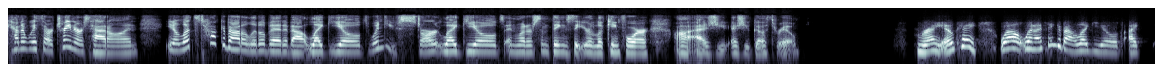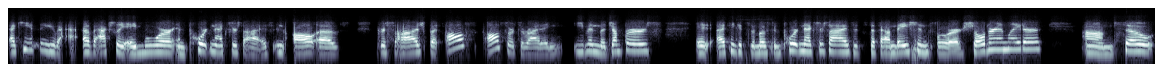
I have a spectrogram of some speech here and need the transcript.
kind of with our trainer's hat on. You know, let's talk about a little bit about leg yields. When do you start leg yields, and what are some things that you're looking for uh, as you as you go through? Right. Okay. Well, when I think about leg yield, I, I can't think of, of actually a more important exercise in all of dressage, but all all sorts of riding, even the jumpers. It, I think it's the most important exercise. It's the foundation for shoulder in later. Um, so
